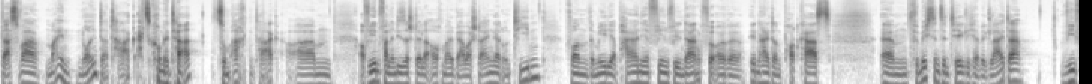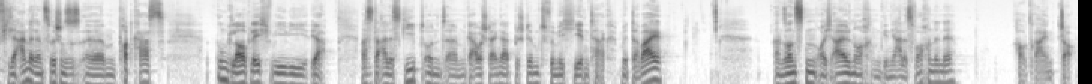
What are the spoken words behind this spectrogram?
Das war mein neunter Tag als Kommentar zum achten Tag. Ähm, auf jeden Fall an dieser Stelle auch mal Gaber Steingart und Team von The Media Pioneer. Vielen, vielen Dank für eure Inhalte und Podcasts. Ähm, für mich sind sie ein täglicher Begleiter, wie viele andere inzwischen ähm, Podcasts. Unglaublich, wie, wie, ja, was es da alles gibt. Und ähm, Gaber Steingart bestimmt für mich jeden Tag mit dabei. Ansonsten euch allen noch ein geniales Wochenende. Haut rein. Ciao.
